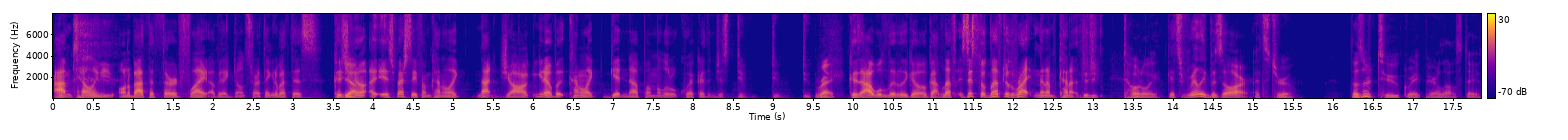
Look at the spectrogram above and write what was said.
I'm telling you, on about the third flight, I'll be like, don't start thinking about this. Because, Yeah. you know, especially if I'm kind of like, not jog, you know, but kind of like getting up, I'm a little quicker than just do, do, do. Right. Because I will literally go, oh, God, left. Is this the left or the right? And then I'm kind of, Totally. it's really bizarre. That's true. Those are two great parallels, Dave.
